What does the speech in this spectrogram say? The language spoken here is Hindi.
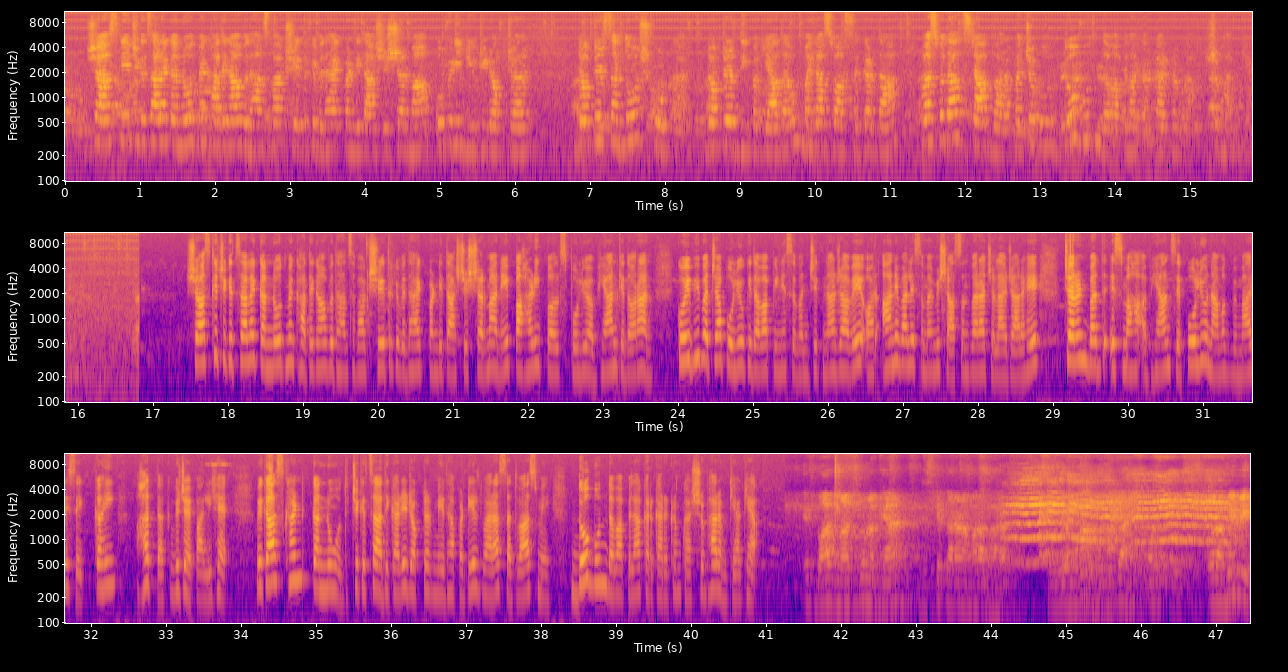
शासकीय चिकित्सालय कन्नौज में खातेगांव विधानसभा क्षेत्र के विधायक Pandit Ashish Sharma, OPD duty doctor doctor Santosh Kotkar, doctor Deepak Yadav, महिला स्वास्थ्यकर्ता व अस्पताल स्टाफ द्वारा बच्चों को दो बूंद दवा पिलाकर कार्यक्रम का शुभारंभ किया। शासकीय चिकित्सालय कन्नौद में खातेगांव विधानसभा क्षेत्र के विधायक पंडित आशीष शर्मा ने पहाड़ी पल्स पोलियो अभियान के दौरान कोई भी बच्चा पोलियो की दवा पीने से वंचित न जावे और आने वाले समय में शासन द्वारा चलाए जा रहे चरणबद्ध इस महाअभियान से पोलियो नामक बीमारी से कई हद तक विजय पाली है। विकासखंड कन्नौद चिकित्सा अधिकारी डॉक्टर मेधा पटेल द्वारा सतवास में दो बूंद दवा पिलाकर कार्यक्रम का शुभारंभ किया गया। एक बहुत महत्वपूर्ण अभियान जिसके कारण हमारा भारत पोलियो मुक्त हो चुका है और और अभी भी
